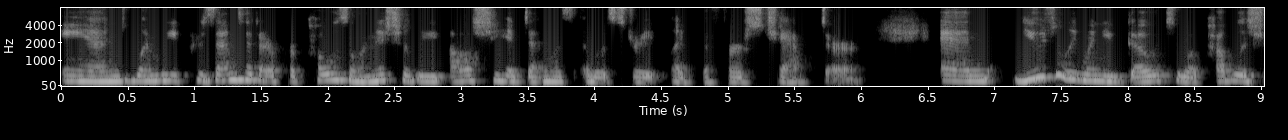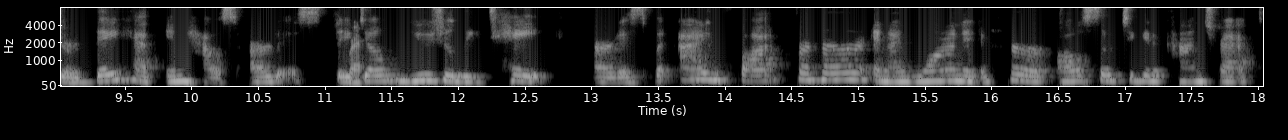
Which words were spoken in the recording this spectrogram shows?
And when we presented our proposal initially, all she had done was illustrate like the first chapter. And usually, when you go to a publisher, they have in house artists. They right. don't usually take artists, but I fought for her and I wanted her also to get a contract.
